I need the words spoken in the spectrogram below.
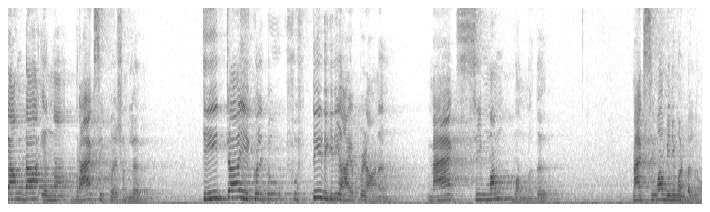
lambda എന്ന ബ്രാക്സ് ഇക്വേഷനിൽ theta equal to fifty degree ആയപ്പോഴാണ് മാക്സിമം വന്നത്. മാക്സിമ മിനിമം ഉണ്ടല്ലോ.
